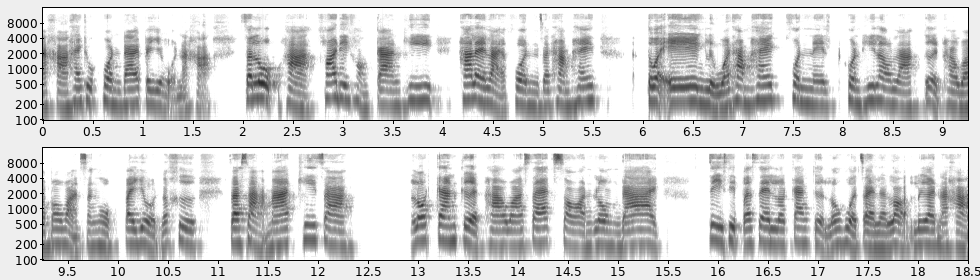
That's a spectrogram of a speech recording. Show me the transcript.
นะคะ ให้ทุกคนได้ประโยชน์นะคะ สรุปค่ะ ข้อดีของการที่ถ้าหลาย ๆ คนจะทำให้ตัวเองหรือว่าทำให้คนในคนที่เรารักเกิดภาวะเบาหวานสงบประโยชน์ก็คือ จะสามารถที่จะ ลดการเกิดภาวะแทรกซ้อนลงได้ 40%ลดการเกิดโรคหัวใจและหลอดเลือดนะคะ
